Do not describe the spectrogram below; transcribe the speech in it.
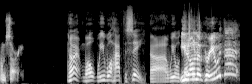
I'm sorry. All right. Well, we will have to see. Uh, we will. You don't agree with that?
